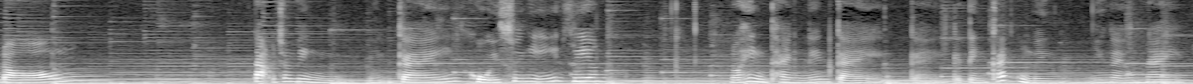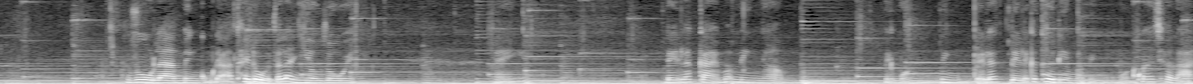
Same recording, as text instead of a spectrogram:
nó tạo cho mình những cái khối suy nghĩ riêng. Nó hình thành nên cái cái cái tính cách của mình như ngày hôm nay dù là mình cũng đã thay đổi rất là nhiều rồi. Đấy. Đấy là cái mà mình um, mình muốn mình đấy là đấy là cái thời điểm mà mình muốn quay trở lại.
